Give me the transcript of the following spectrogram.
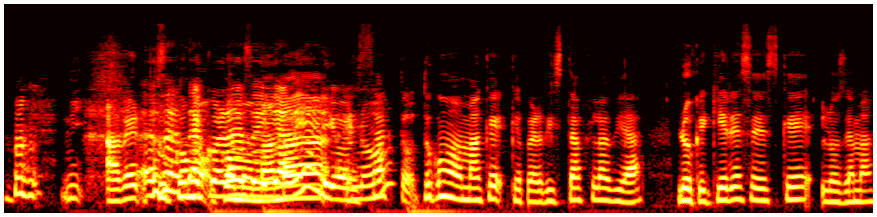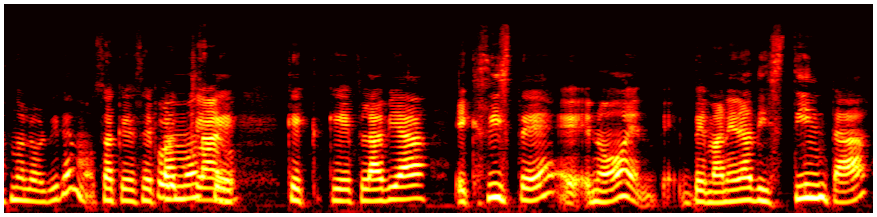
a ver, tú como, mamá, Exacto, tú como mamá que, que, perdiste a Flavia, lo que quieres es que los demás no lo olvidemos, o sea, que sepamos que, que, Flavia existe, eh, ¿no? De manera distinta,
